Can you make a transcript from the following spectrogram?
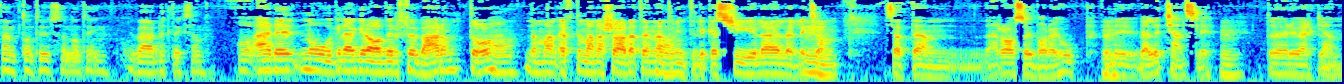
15 000 någonting i värdet liksom. Och är det några grader för varmt då? Ja. När man, efter man har skördat den, Ja. att vi inte lyckas kyla eller liksom Mm. Så att den, den rasar ju bara ihop. Den är ju väldigt känslig. Mm. Då är det verkligen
